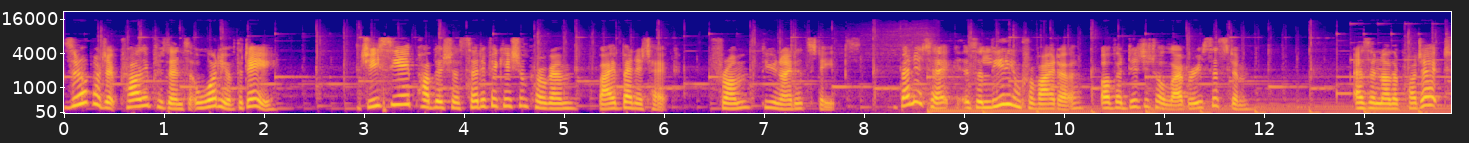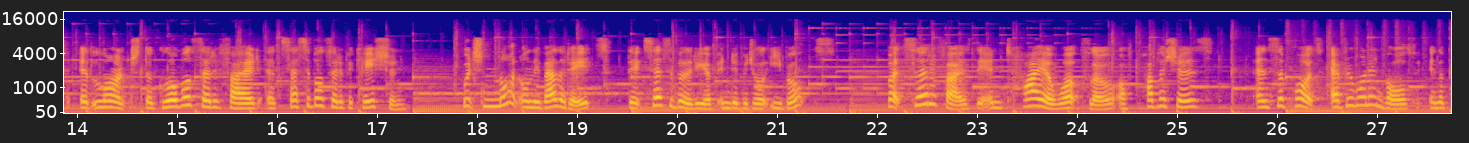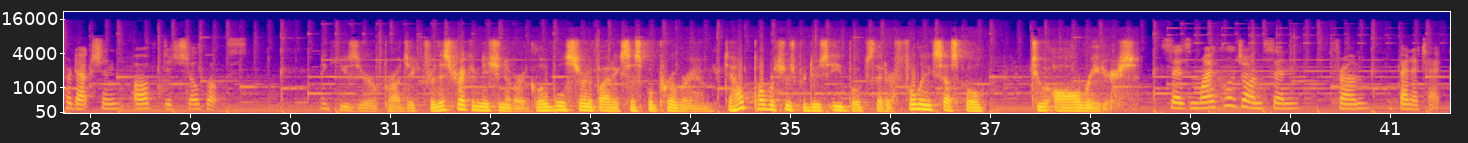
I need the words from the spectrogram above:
Zero Project proudly presents Awardee of the Day GCA Publisher Certification Program by Benetech from the United States. Benetech is a leading provider of a digital library system. As another project, it launched the Global Certified Accessible Certification, which not only validates the accessibility of individual ebooks, but certifies the entire workflow of publishers and supports everyone involved in the production of digital books. Thank you, Zero Project, for this recognition of our Global Certified Accessible program to help publishers produce ebooks that are fully accessible to all readers. Says Michael Johnson from Benetech.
